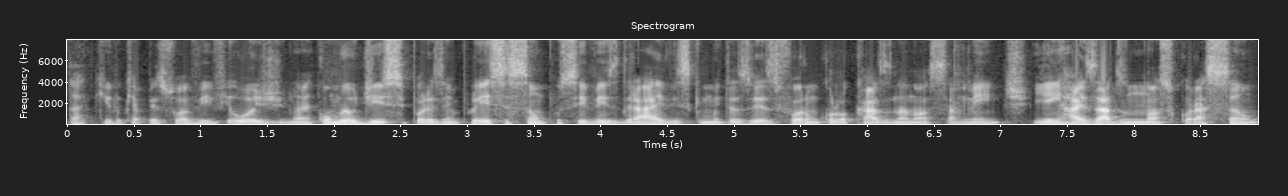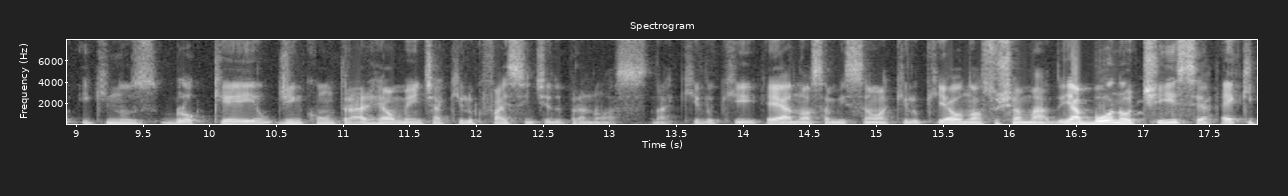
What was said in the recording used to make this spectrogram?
daquilo que a pessoa vive hoje, né? Como eu disse, por exemplo, esses são possíveis drives que muitas vezes foram colocados na nossa mente e enraizados no nosso coração e que nos bloqueiam de encontrar realmente aquilo que faz sentido para nós, aquilo que é a nossa missão, aquilo que é o nosso chamado. E a boa notícia é que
